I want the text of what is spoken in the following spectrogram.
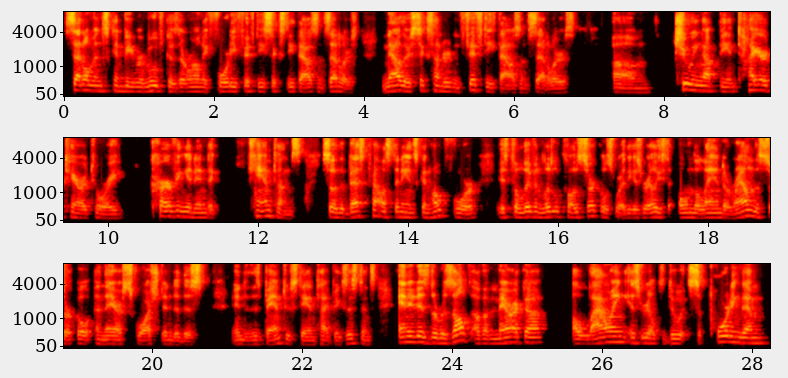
Settlements can be removed because there were only 40, 50, 60,000 settlers. Now there's 650,000 settlers um, chewing up the entire territory, carving it into cantons. So the best Palestinians can hope for is to live in little closed circles where the Israelis own the land around the circle and they are squashed into this into this Bantustan type existence. And it is the result of America allowing Israel to do it, supporting them,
